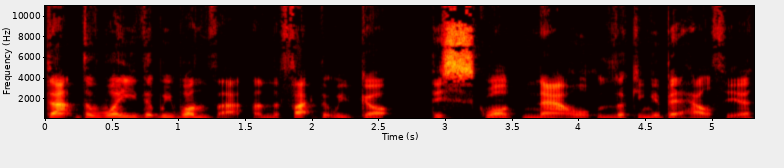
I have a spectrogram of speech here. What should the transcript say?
that the way that we won that, and the fact that we've got this squad now looking a bit healthier,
